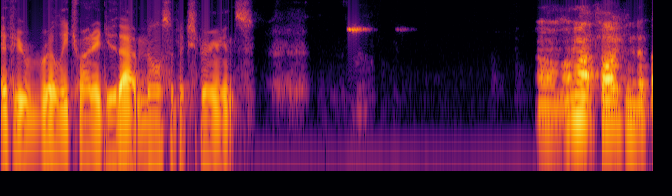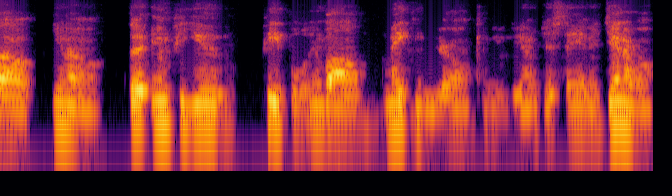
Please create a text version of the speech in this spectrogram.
If you're really trying to do that Milsim experience. Um, I'm not talking about, you know, the MPU people involved making their own community. I'm just saying in general,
